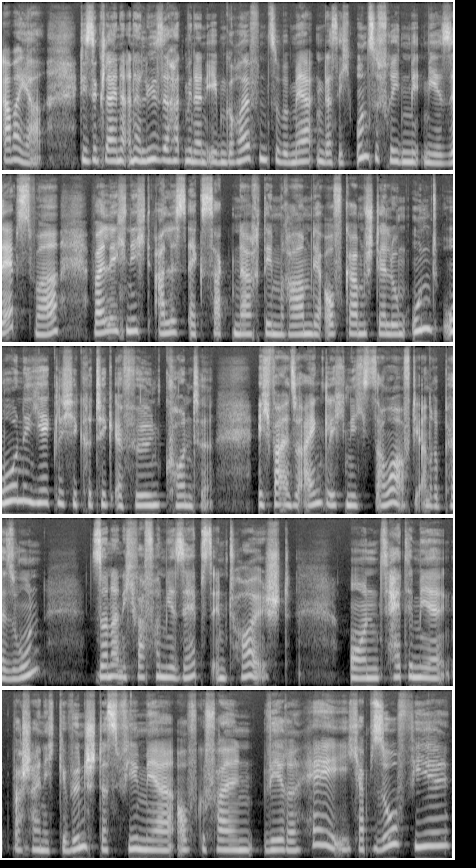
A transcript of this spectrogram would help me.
Aber ja, diese kleine Analyse hat mir dann eben geholfen zu bemerken, dass ich unzufrieden mit mir selbst war, weil ich nicht alles exakt nach dem Rahmen der Aufgabenstellung und ohne jegliche Kritik erfüllen konnte. Ich war also eigentlich nicht sauer auf die andere Person, sondern ich war von mir selbst enttäuscht und hätte mir wahrscheinlich gewünscht, dass viel mehr aufgefallen wäre, hey, ich habe so viel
